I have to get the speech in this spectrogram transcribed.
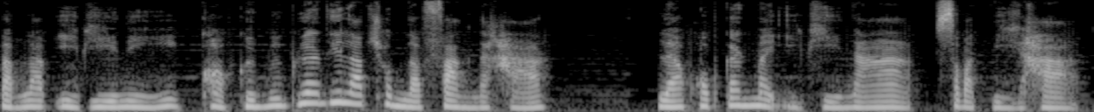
สำหรับ EP นี้ขอบคุณเพื่อนๆที่รับชมรับฟังนะคะ แล้วพบกันใหม่ EP หน้า สวัสดีค่ะ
